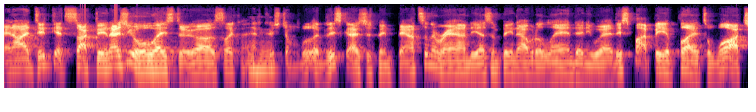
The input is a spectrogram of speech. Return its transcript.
And I did get sucked in, as you always do. I was like, man, mm-hmm. Christian Wood, this guy's just been bouncing around. He hasn't been able to land anywhere. This might be a player to watch.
